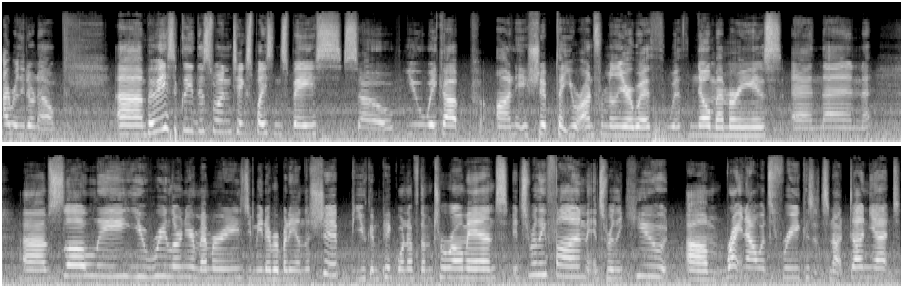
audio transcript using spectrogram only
I really don't know. Um, but basically, this one takes place in space. So you wake up on a ship that you're unfamiliar with, with no memories, and then um, slowly you relearn your memories. You meet everybody on the ship. You can pick one of them to romance. It's really fun. It's really cute. Um, right now, it's free because it's not done yet.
